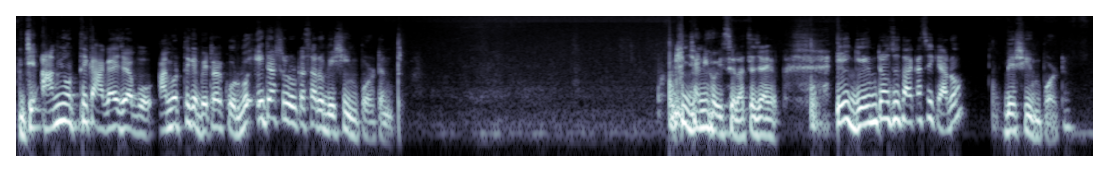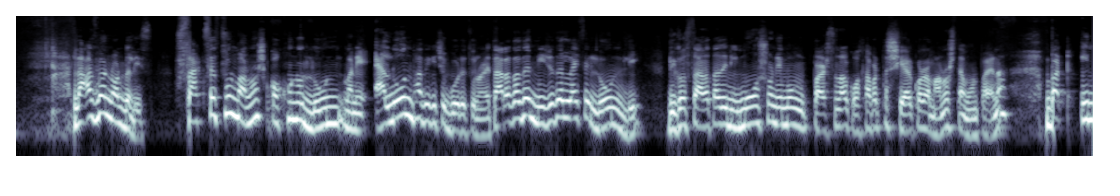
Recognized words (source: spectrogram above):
যে আমি ওর থেকে আগায় যাব, আমি ওর থেকে বেটার করব, এটা আসলে ওর কাছে আরও বেশি ইম্পর্টেন্ট কি জানি হয়েছিল আচ্ছা যাই হোক। এই গেমটা হচ্ছে তার কাছে কি আরও বেশি important last but not the least successful মানুষ কখনো লোন মানে অ্যালোন ভাবে কিছু গড়ে তোলে না। তারা তাদের নিজেদের লাইফে লোনলি বিকজ তারা তাদের ইমোশন এবং পার্সোনাল কথাবার্তা শেয়ার করার মানুষ তেমন পায় না। বাট ইন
